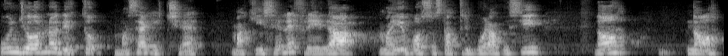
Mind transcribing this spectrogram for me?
Un giorno ho detto, ma sai che c'è? Ma chi se ne frega? Ma io posso stare a tribunale così? No? No.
